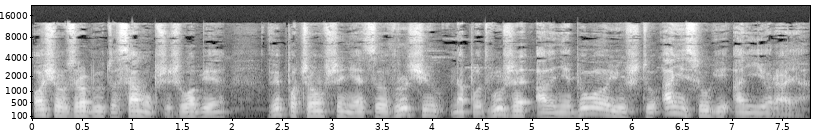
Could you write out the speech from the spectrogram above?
Osioł zrobił to samo przy żłobie. Wypocząwszy nieco, wrócił na podwórze, ale nie było już tu ani sługi, ani Joraja.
